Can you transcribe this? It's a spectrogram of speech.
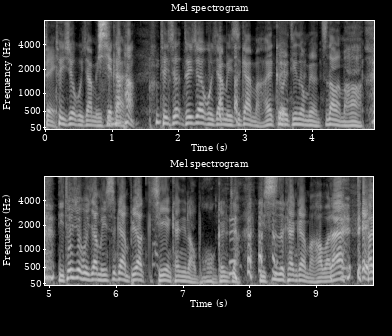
对，退休回家没事干。嫌他胖。退休退休回家没事干嘛？哎，各位听众朋友知道了吗？啊，你退休回家没事干，不要斜眼看你老婆。我跟你讲，你试着看看嘛，好吧？来，他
